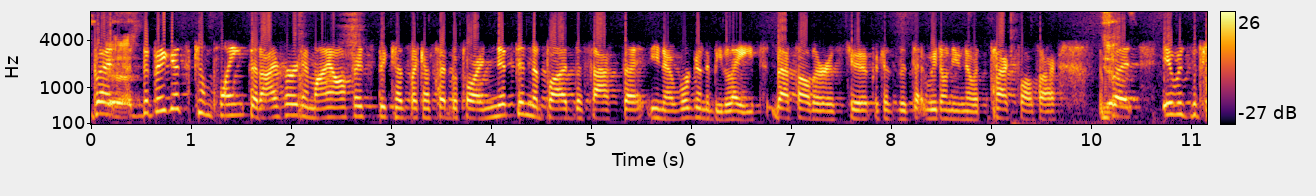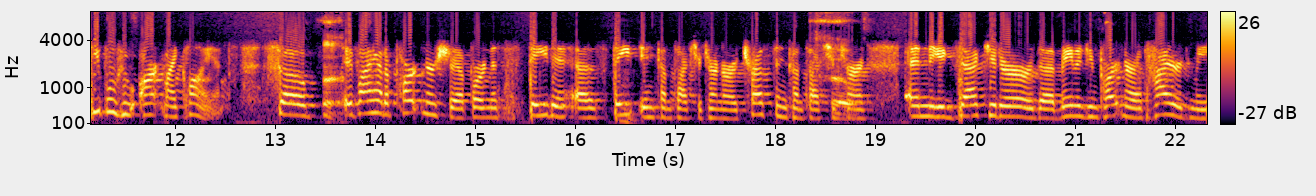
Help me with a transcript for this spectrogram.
but Yeah. the biggest complaint that i heard in my office because like i said before i nipped in the bud the fact that you know we're going to be late that's all there is to it because the ta- we don't even know what the tax laws are Yeah. but it was the people who aren't my clients so Huh. if i had a partnership or an estate a state income tax return or a trust income tax return and the executor or the managing partner had hired me,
